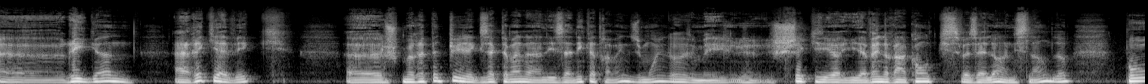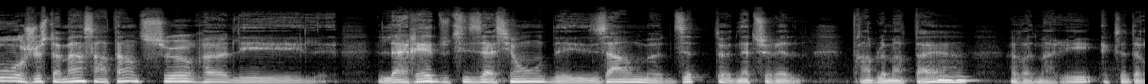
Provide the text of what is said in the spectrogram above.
euh, Reagan à Reykjavik. Euh, je me répète plus exactement dans les années 80 du moins, là, mais je, sais qu'il y avait une rencontre qui se faisait là en Islande là, pour justement s'entendre sur euh, les l'arrêt d'utilisation des armes dites naturelles, tremblement de terre, mm de marée, etc.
